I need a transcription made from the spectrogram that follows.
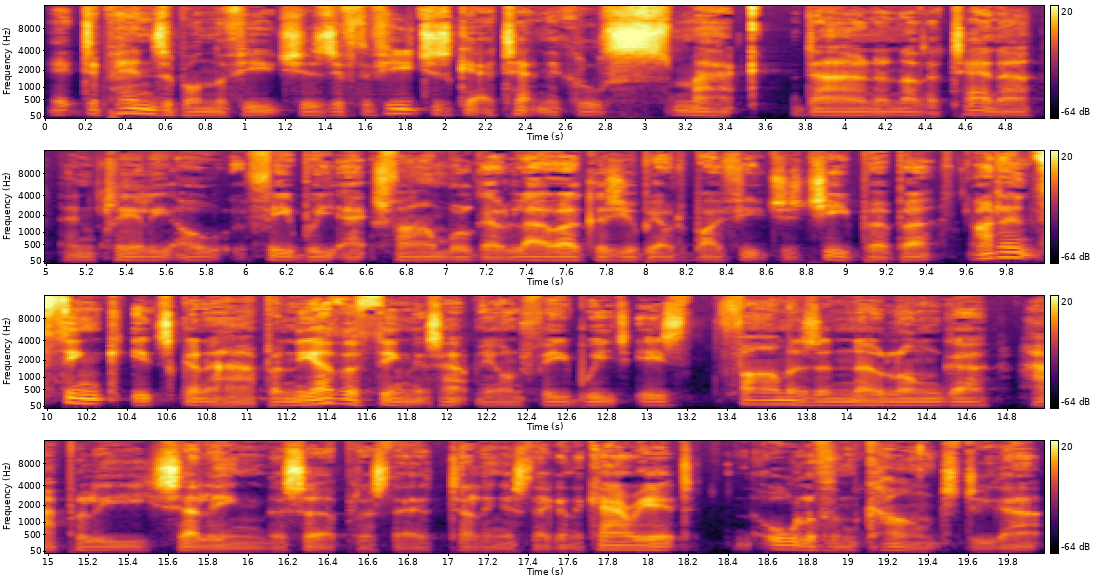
It depends upon the futures. If the futures get a technical smack down another tenner, then clearly old feed wheat X farm will go lower because you'll be able to buy futures cheaper. But I don't think it's going to happen. The other thing that's happening on feed wheat is farmers are no longer happily selling the surplus. They're telling us they're going to carry it. All of them can't do that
